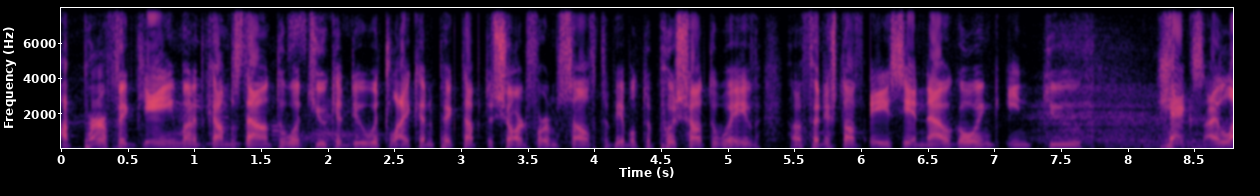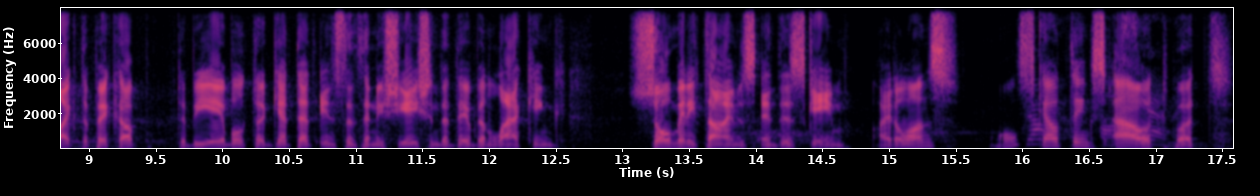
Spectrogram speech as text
A perfect game when it comes down to what you can do with Lycan. Picked up the shard for himself to be able to push out the wave, uh, finished off AC, and now going into Hex. I like the pickup to be able to get that instant initiation that they've been lacking so many times in this game. Eidolons, will scout things out, but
